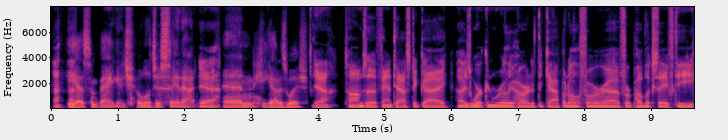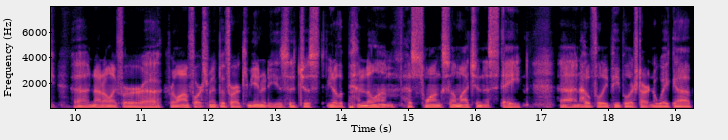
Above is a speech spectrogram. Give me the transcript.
he has some baggage. We'll just say that. Yeah. And he got his wish. Yeah, Tom's a fantastic guy. Uh, he's working really hard at the Capitol for uh, for public safety, uh, not only for uh, for law enforcement but for our communities. It just you know the pendulum has swung so much in this state, uh, and hopefully people are starting to wake up.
